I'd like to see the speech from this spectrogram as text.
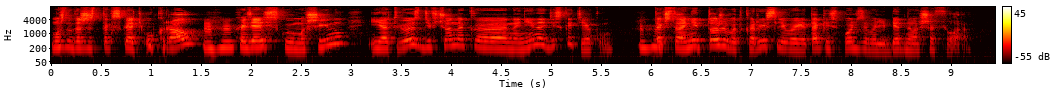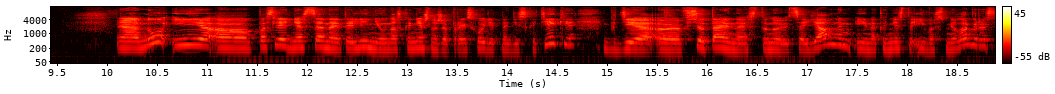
можно даже так сказать, украл хозяйскую машину и отвез девчонок на ней на дискотеку. Угу. Так что они тоже вот корыстливые так использовали бедного шофера. Э, ну и э, последняя сцена этой линии у нас, конечно же, происходит на дискотеке, где э, все тайное становится явным, и наконец-то Ива Мелагрос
